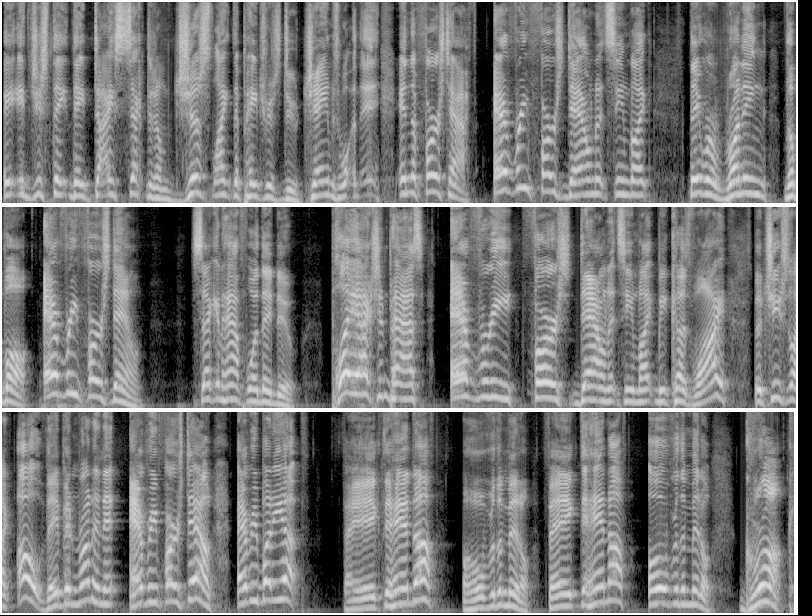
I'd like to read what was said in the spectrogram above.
It, it just they they dissected them just like the Patriots do. James eh, in the first half, every first down it seemed like they were running the ball. Every first down. Second half, what they do? Play action pass. Every first down, it seemed like because why? The Chiefs are like, oh, they've been running it every first down. Everybody up. Fake the handoff over the middle. Fake the handoff over the middle. Gronk,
